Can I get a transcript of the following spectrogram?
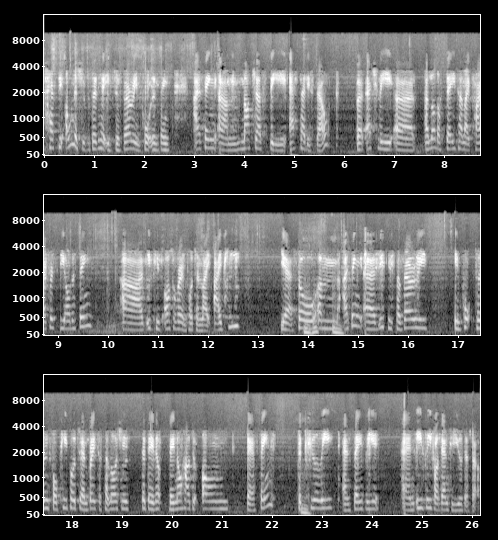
have the ownership of data is a very important thing. I think um, not just the asset itself, but actually uh, a lot of data like privacy, all the things, uh, it is also very important, like IP. Yeah, so um, I think uh, this is a very important for people to embrace the technology that they they know how to own their things securely and safely and easy for them to use as well.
